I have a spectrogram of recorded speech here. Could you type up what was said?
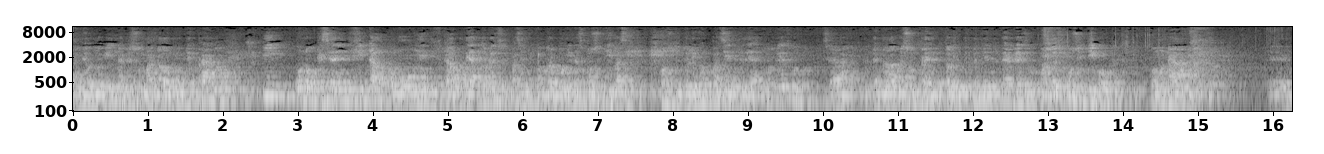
La mioglobina, que es un marcador muy temprano, y uno que se ha identificado como un indicador de alto riesgo, el paciente con tromboninas positivas constituiría un paciente de alto riesgo, se ha determinado que es un predictor independiente de riesgo cuando es positivo, con una eh,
